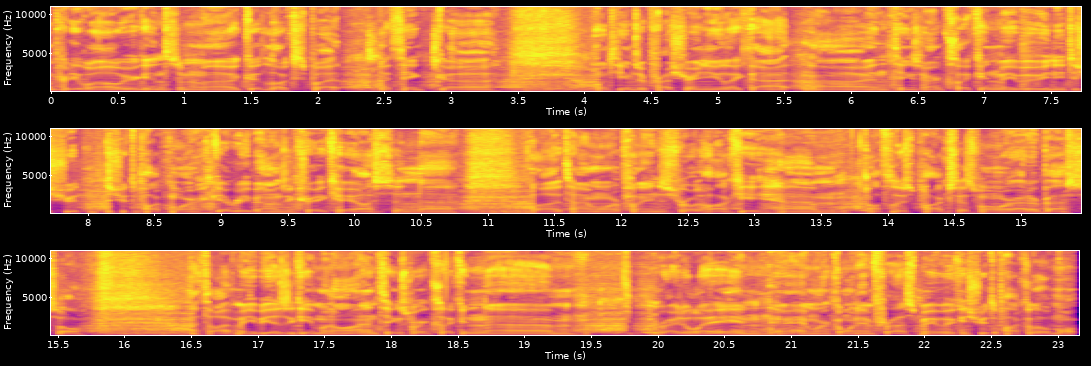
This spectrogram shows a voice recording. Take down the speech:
around pretty well. We were getting some uh, good looks, but I think uh, when teams are pressuring you like that uh, and things aren't clicking, maybe we need to shoot shoot the puck more, get rebounds, and create chaos. And uh, a lot of the time when we're playing just road hockey, um, off loose pucks, that's when we're at our best. So I thought maybe as the game went on and things weren't clicking um, right away and, and, weren't going in for us, maybe we can shoot the puck a little more,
